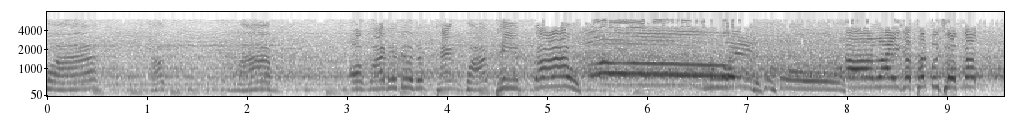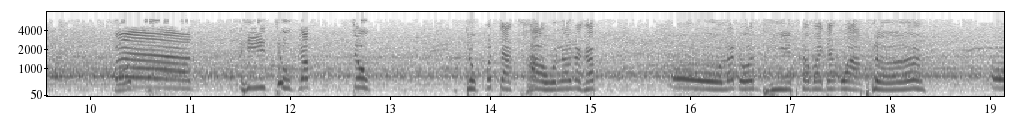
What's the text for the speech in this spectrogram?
ขวาเอามาออกมาดื้อๆแทงขวาถีบเอารวยโอ้โหอะไรครับท่านผู้ชมครับแม่ทีจุกครับจุก จุกมาจากเข่าแล้วนะครับ โอ้แล้วโดนถีบเข้าไปจังหวะเผลอ โอ้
